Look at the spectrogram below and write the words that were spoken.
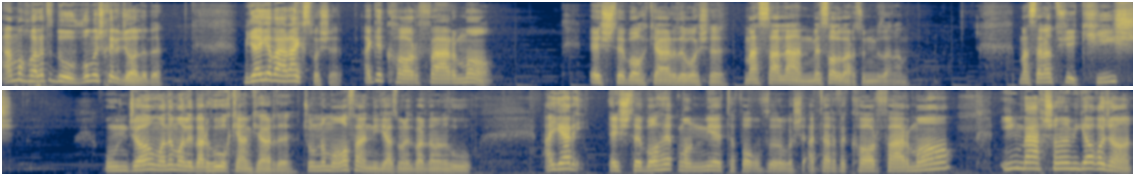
اما حالت دومش خیلی جالبه. میگه اگه برعکس باشه اگه کارفرما اشتباه کرده باشه مثلا مثال براتون می‌زنم. مثلا توی کیش اونجا اومده مالیات بر حقوق کم کرده. چون اونا معافن دیگه از مالیات بر حقوق. اگر اشتباه قانونی اتفاق افتاده باشه از طرف کارفرما این بخش میگه آقا جان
